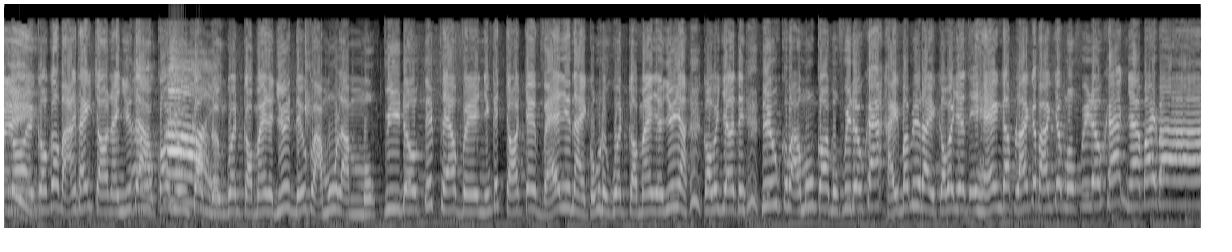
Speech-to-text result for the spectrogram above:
đi rồi còn các bạn thấy trò này như thế nào? Có vui không? đừng quên comment ở dưới. Nếu các bạn muốn làm một video tiếp theo về những cái trò chơi vẽ như này cũng đừng quên comment ở dưới nha. Còn bây giờ thì nếu các bạn muốn coi một video khác hãy bấm dưới đây. Còn bây giờ thì hẹn gặp lại các bạn trong một video khác nha. Bye bye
